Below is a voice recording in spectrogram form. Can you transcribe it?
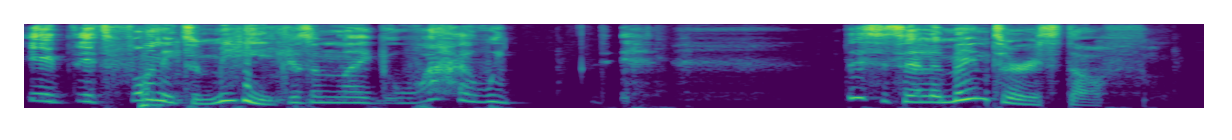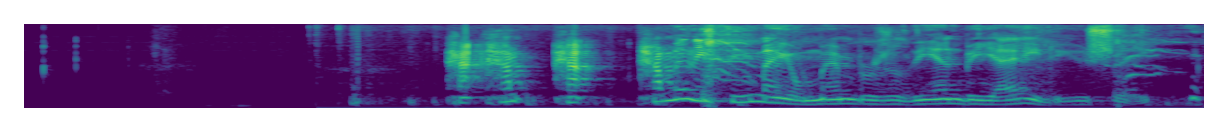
it, it's funny to me because I'm like, why are we? This is elementary stuff. How, how, how, how many female members of the NBA do you see?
